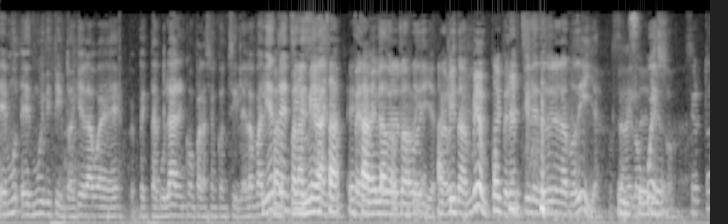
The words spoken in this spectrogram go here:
es muy, es muy distinto. Aquí el agua es espectacular en comparación con Chile. Los valientes Para- en para Chile mí se está- bañan, está pero a mí me duelen las rodillas. a Aquí- mí también, pues, pero en. Chile te duelen las rodillas, o sea, ¿En los serio? huesos, ¿cierto?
